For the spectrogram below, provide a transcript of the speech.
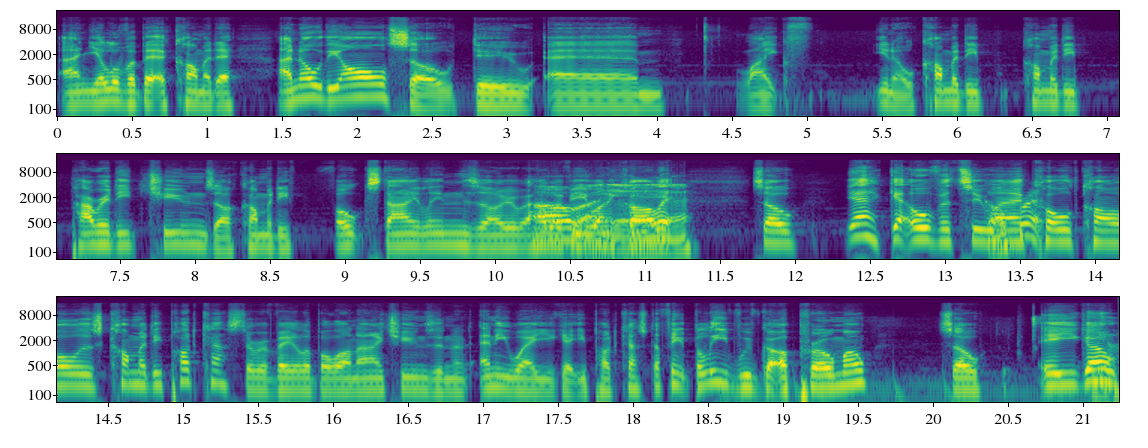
and you love a bit of comedy, I know they also do um, like you know comedy comedy parody tunes or comedy folk stylings or however you right, want to yeah, call it. So yeah, get over to Go uh. Cold Callers Comedy Podcast. They're available on iTunes and anywhere you get your podcast. I think believe we've got a promo. So here you go. Yeah.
